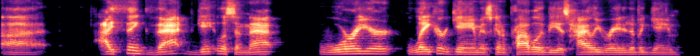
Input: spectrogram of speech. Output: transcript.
uh, I think that game. Listen, that Warrior Laker game is going to probably be as highly rated of a game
